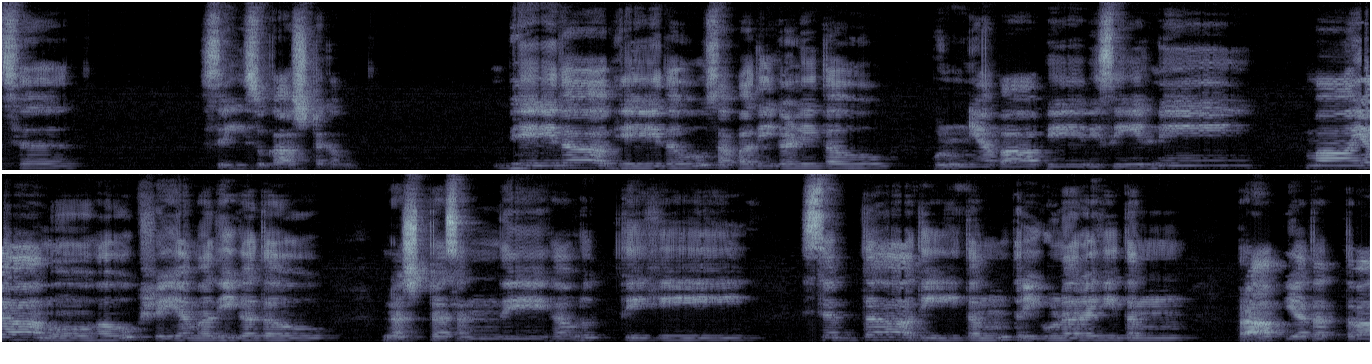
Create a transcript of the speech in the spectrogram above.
तत्सत् श्रीसुकाष्टकम् भेदाभेदौ सपदि गणितौ पुण्यपापे विशीर्णे मायामोहौ क्षयमधिगतौ नष्टसन्देहवृत्तिः शब्दातीतं त्रिगुणरहितं प्राप्य तत्त्वावबोधम्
